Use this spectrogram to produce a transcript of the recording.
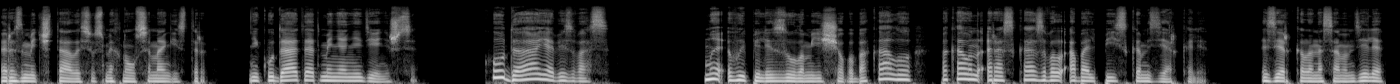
Размечталась, усмехнулся магистр. Никуда ты от меня не денешься. Куда я без вас? Мы выпили с Зулом еще по бокалу, пока он рассказывал об альпийском зеркале. Зеркало на самом деле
